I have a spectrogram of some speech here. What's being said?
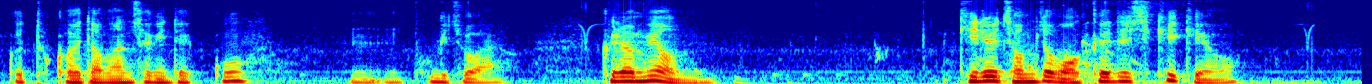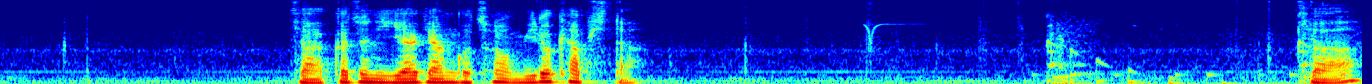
이것도 거의 다 완성이 됐고 음, 보기 좋아요 그러면 길을 점점 업그레이드 시킬게요. 자, 아까 전에 이야기한 것처럼 이렇게 합시다. 자,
